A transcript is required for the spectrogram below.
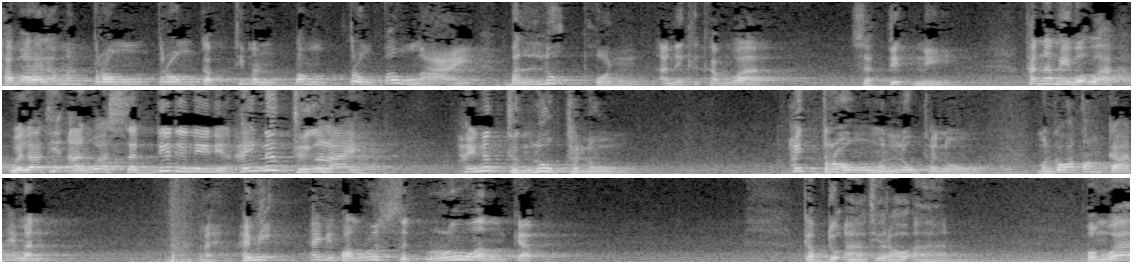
ทำอะไรแล้วมันตรงตรงกับที่มันต้องตรงเป้าหมาย บรรลุผล อันนี้คือคำว่าสัดดิดนีท่านนาบีบอกว่า เวลาที่อ่านว่าสัดดิดนีเนี่ยให้นึกถึงอะไร ให้นึกถึงลูกธนู ให้ตรงเหมือนลูกธนู เหมือนก็ว่าต้องการให้มัน ไหมให้มีให้มีความรู้สึกร่วมกับกับดุอาที่เราอ่าน ผมว่า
